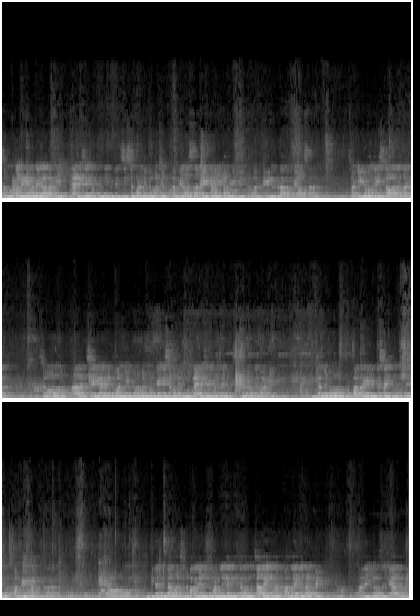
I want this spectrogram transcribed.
సో మొత్తం రెడీ ఉన్నాయి కాబట్టి ప్లాంటేషన్ అయిపోతుంది. డ్రిల్ సిస్టమ్ కూడా మీకు వచ్చి కంపెనీ వస్తారు. ఏ ఏ కంపెనీ డీడీ కూడా ఆ కంపెనీ వస్తారు. సో డీడీ మాకు రీచ్ కావాలి అందరూ సో చేయగానే మీకు one week one week ten days లోపల మీకు ప్లాంటేషన్ అయిపోతే మీకు సిస్టమ్ ఉంటుంది కాబట్టి. ఇంకా మీకు ఫర్దర్గా ఇంట్రెస్ట్ అయిపోతుంటే మాకు పంపింగ్ మాకు సో మిగతా మిగతా మా చుట్టుపక్కల ఎదురు మండలి కానీ మిగతా మంది చాలా ఎక్కువ మనకి వంద ఎకరాలు దాటిపోయింది పది ఎకరాలు గ్యాప్ ఉంది.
